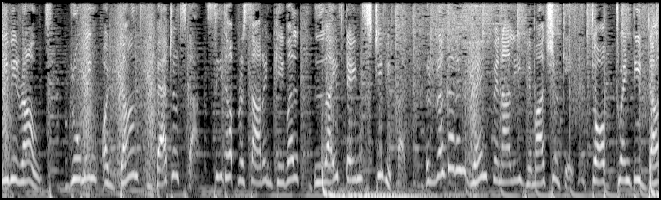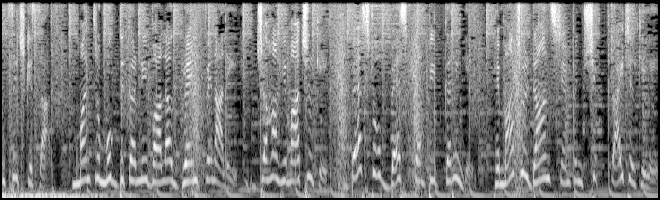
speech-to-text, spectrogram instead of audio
TV rounds grooming और डांस बैटल्स का सीधा प्रसारण केवल लाइव टाइम्स टीवी पर रंगारंग ग्रैंड फिनाली हिमाचल के टॉप 20 डांसेज के साथ मंत्र मुग्ध करने वाला ग्रैंड फिनाले जहाँ हिमाचल के बेस्ट ऑफ़ बेस्ट कॉम्पीट करेंगे हिमाचल डांस चैंपियनशिप टाइटल के लिए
